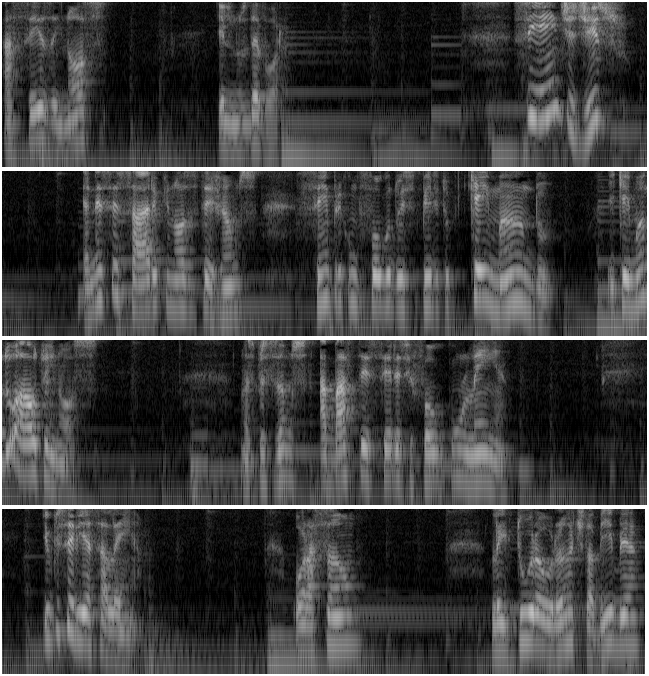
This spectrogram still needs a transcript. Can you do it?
acesa em nós, ele nos devora. Cientes disso, é necessário que nós estejamos sempre com o fogo do Espírito queimando e queimando alto em nós. Nós precisamos abastecer esse fogo com lenha. E o que seria essa lenha? Oração, leitura orante da Bíblia,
